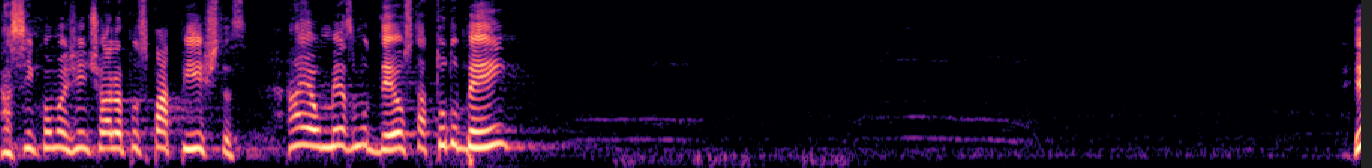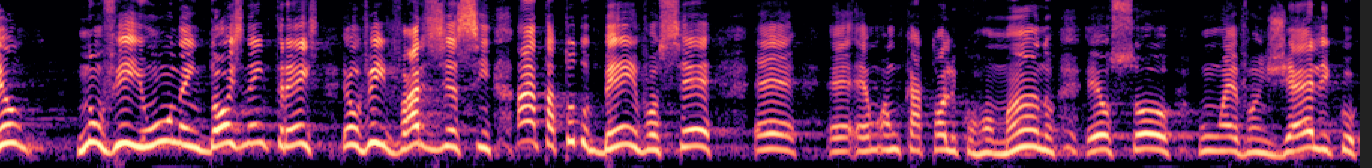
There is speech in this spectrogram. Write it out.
Assim como a gente olha para os papistas, ah, é o mesmo Deus, está tudo bem. Eu não vi um, nem dois, nem três. Eu vi vários dizer assim: ah, tá tudo bem, você é, é, é, um católico romano, eu sou um evangélico,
